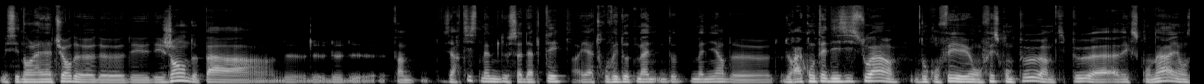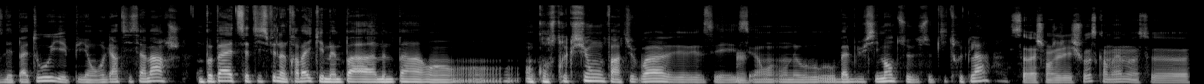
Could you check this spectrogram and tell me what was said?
Mais c'est dans la nature de, de, de, des gens de pas de de enfin des artistes même de s'adapter et à trouver d'autres manières de, raconter des histoires. Donc on fait on fait ce qu'on peut un petit peu euh, avec ce qu'on a et on se dépatouille et puis on regarde si ça marche. On peut pas être satisfait d'un travail qui est même pas même pas en, en construction. Enfin tu vois c'est hmm. on, est au balbutiement de ce, ce petit truc là ça va changer les choses quand même ce,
